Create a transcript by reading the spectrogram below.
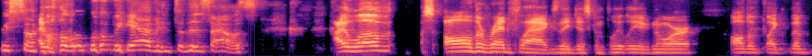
We sunk I, all of what we have into this house. I love all the red flags they just completely ignore. All the like the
